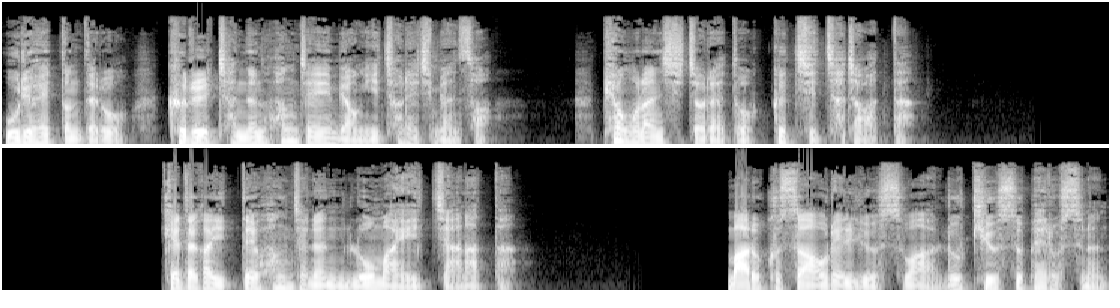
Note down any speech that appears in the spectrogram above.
우려했던 대로 그를 찾는 황제의 명이 전해지면서 평온한 시절에도 끝이 찾아왔다. 게다가 이때 황제는 로마에 있지 않았다. 마르쿠스 아우렐리우스와 루키우스 베루스는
